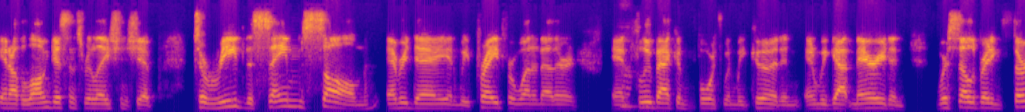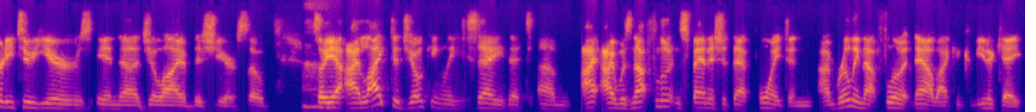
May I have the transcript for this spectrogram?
in a long distance relationship to read the same psalm every day and we prayed for one another and, and flew back and forth when we could and, and we got married and we're celebrating 32 years in uh, july of this year. So so yeah i like to jokingly say that um, I, I was not fluent in spanish at that point and i'm really not fluent now but i can communicate.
